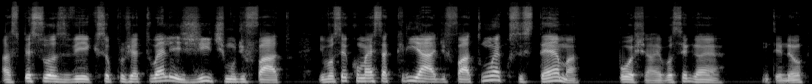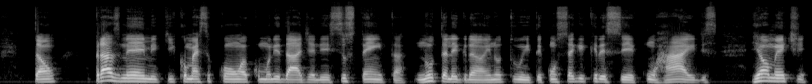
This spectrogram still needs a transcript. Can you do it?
as pessoas veem que seu projeto é legítimo de fato, e você começa a criar de fato um ecossistema, poxa, aí você ganha, entendeu? Então, para as memes que começa com a comunidade ali, sustenta no Telegram e no Twitter, consegue crescer com raids, realmente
